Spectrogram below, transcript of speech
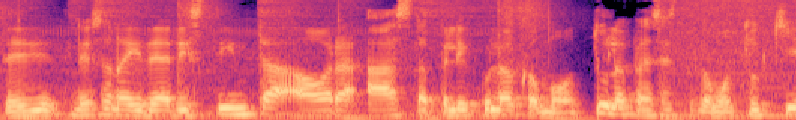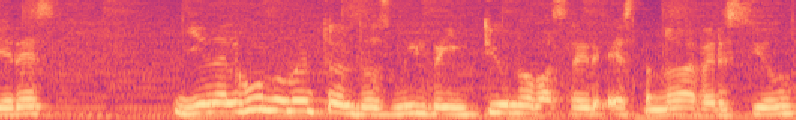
tienes una idea distinta, ahora haz la película como tú la pensaste, como tú quieres. Y en algún momento del 2021 va a salir esta nueva versión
